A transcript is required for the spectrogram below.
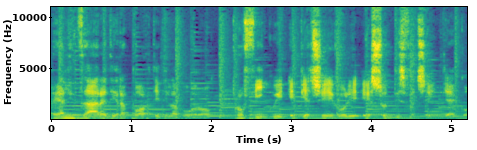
realizzare dei rapporti di lavoro proficui e piacevoli e soddisfacenti. Ecco,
